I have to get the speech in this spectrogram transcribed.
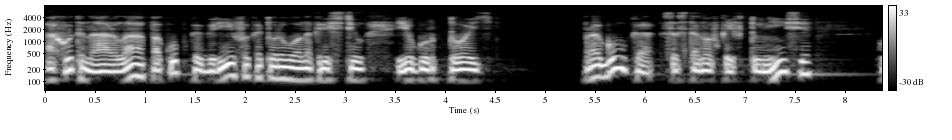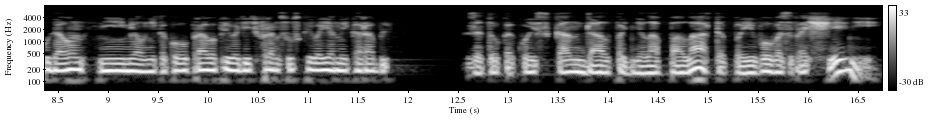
охота на орла, покупка грифа, которого он окрестил югуртой, прогулка с остановкой в Тунисе, куда он не имел никакого права приводить французский военный корабль. Зато какой скандал подняла палата по его возвращении!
